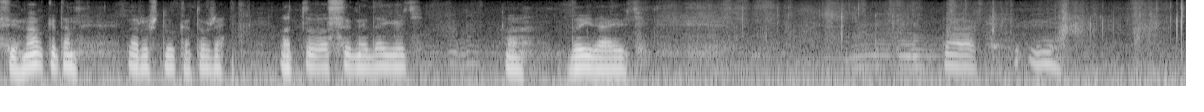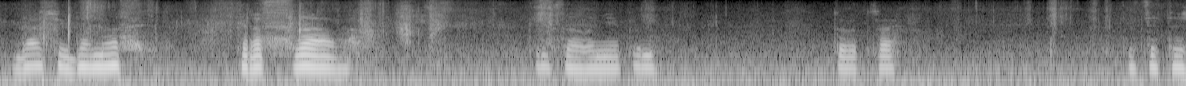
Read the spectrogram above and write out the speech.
сигналки там пару штук, а то вже от оси не дають, а доїдають. Так, і далі йде в нас красава. Красава, ні, то не. То це, то це теж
